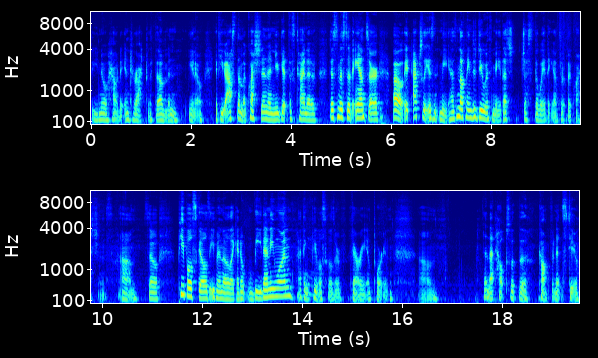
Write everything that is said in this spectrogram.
so you know how to interact with them. And you know if you ask them a question and you get this kind of dismissive answer oh it actually isn't me. It has nothing to do with me. That's just the way they answer the questions. Um, so people skills even though like i don't lead anyone i think yeah. people skills are very important. Um, and that helps with the confidence too.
